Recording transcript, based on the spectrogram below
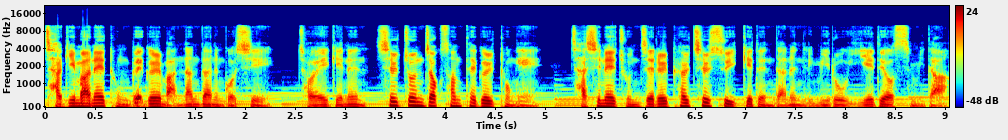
자기만의 동백을 만난다는 것이 저에게는 실존적 선택을 통해 자신의 존재를 펼칠 수 있게 된다는 의미로 이해되었습니다.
